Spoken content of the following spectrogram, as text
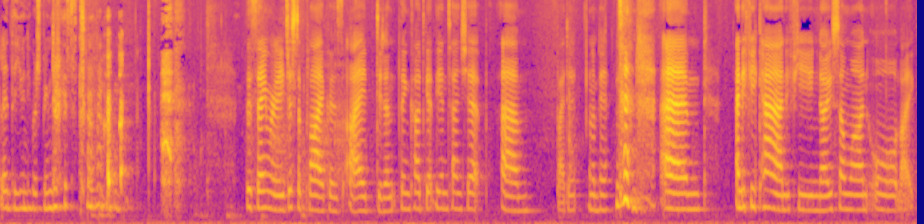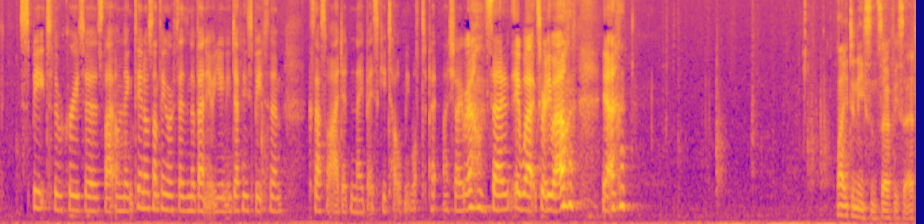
let the universe bring the rest. the same, really. Just apply because I didn't think I'd get the internship, um, but I did, and I'm here. um, and if you can, if you know someone or like speak to the recruiters like on LinkedIn or something, or if there's an event at your uni, definitely speak to them because that's what I did, and they basically told me what to put my show reel, so it works really well. yeah. Like Denise and Sophie said,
